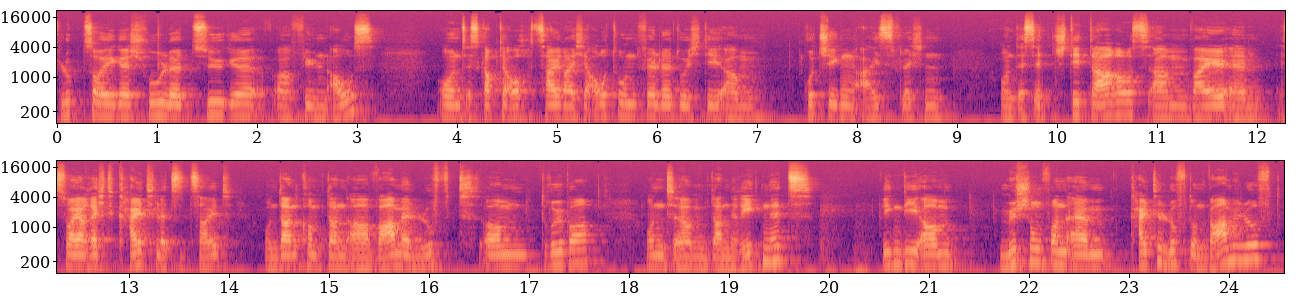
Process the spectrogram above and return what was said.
Flugzeuge, Schule, Züge äh, fielen aus. Und es gab ja auch zahlreiche Autounfälle durch die ähm, rutschigen Eisflächen. Und es entsteht daraus, ähm, weil ähm, es war ja recht kalt letzte Zeit und dann kommt dann äh, warme Luft ähm, drüber und dann regnet es wegen die Mischung von ähm, kalte Luft und warme Luft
